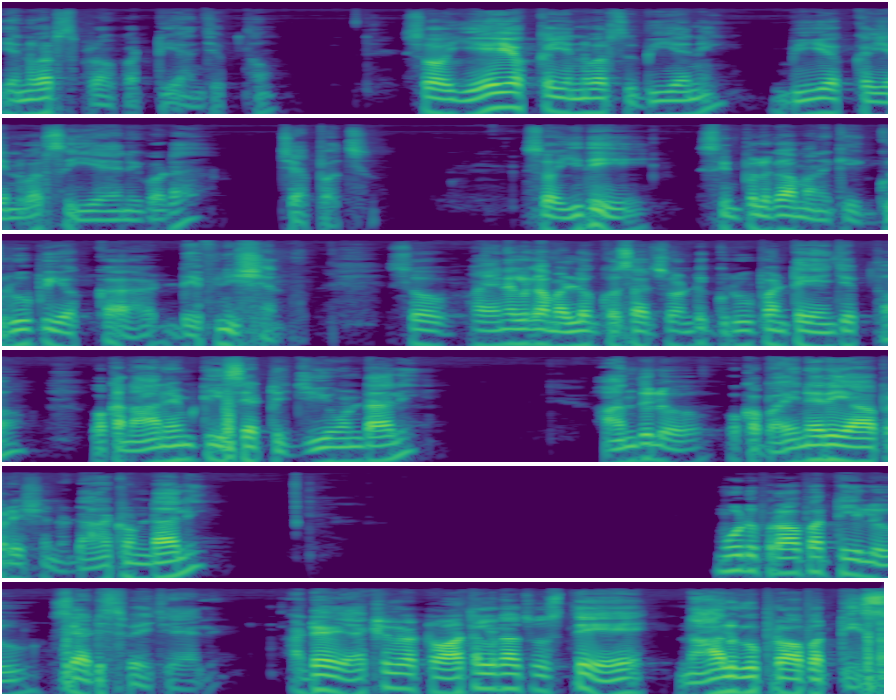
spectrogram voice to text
ఇన్వర్స్ ప్రాపర్టీ అని చెప్తాం. సో ఏ యొక్క ఇన్వర్స్ బి అని బి యొక్క ఇన్వర్స్ ఏ అని కూడా చెప్పచ్చు. సో ఇది సింపుల్గా మనకి గ్రూప్ యొక్క డెఫినిషన్. సో ఫైనల్గా మళ్ళీ ఇంకోసారి చూడండి. గ్రూప్ అంటే ఏం చెప్తాం? ఒక నాన్ ఎంటీ సెట్ జీ ఉండాలి. అందులో ఒక బైనరీ ఆపరేషన్ డాట్ ఉండాలి. మూడు ప్రాపర్టీలు సాటిస్ఫై చేయాలి. అంటే యాక్చువల్గా టోటల్గా చూస్తే నాలుగు ప్రాపర్టీస్.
